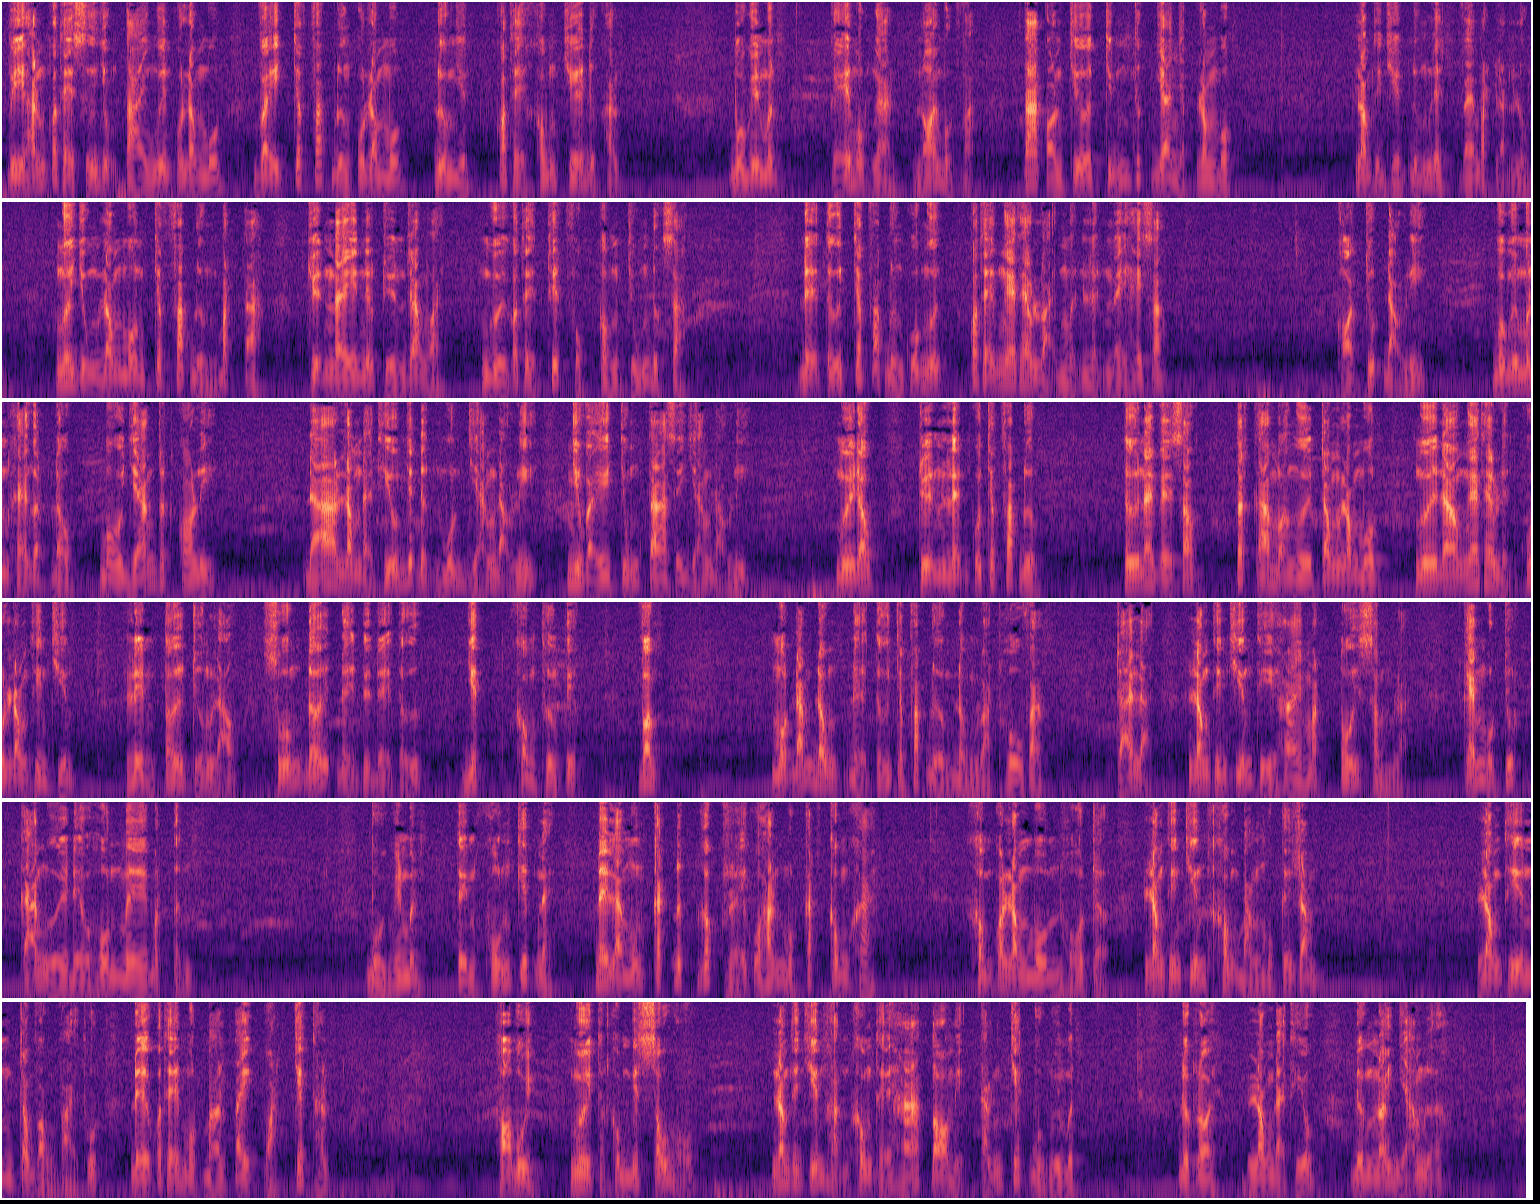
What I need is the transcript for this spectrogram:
Vì hắn có thể sử dụng tài nguyên của Long Môn, vậy chấp pháp đường của Long Môn đương nhiên có thể khống chế được hắn. Bùi Nguyên Minh kể một ngàn, nói một vạn, ta còn chưa chính thức gia nhập Long Môn. Long Thiên Chiến đứng lên, vẻ mặt lạnh lùng. Ngươi dùng Long Môn chấp pháp đường bắt ta. Chuyện này nếu truyền ra ngoài, người có thể thuyết phục công chúng được sao? Đệ tử chấp pháp đường của ngươi có thể nghe theo loại mệnh lệnh này hay sao? Có chút đạo lý. Bùi Nguyên Minh khẽ gật đầu, bộ dáng rất có lý. Đã Long Đại Thiếu nhất định muốn giảng đạo lý, như vậy chúng ta sẽ giảng đạo lý. Người đâu? Truyền lệnh của chấp pháp đường. Từ nay về sau, tất cả mọi người trong Long Môn, người nào nghe theo lệnh của Long Thiên Chiến, lên tới trưởng lão, xuống đới đệ, đệ, đệ tử, giết không thương tiếc. Vâng. Một đám đông đệ tử chấp pháp đường đồng loạt hô vang. Trái lại, Long Thiên Chiến thì hai mắt tối sầm lại. Kém một chút, cả người đều hôn mê bất tỉnh. Bùi Nguyên Minh, tên khốn kiếp này, đây là muốn cắt đứt gốc rễ của hắn một cách công khai. Không có Long Môn hỗ trợ, Long Thiên Chiến không bằng một cái rắm. Long Thiên trong vòng vài phút đều có thể một bàn tay quạt chết hắn. Họ bùi, ngươi thật không biết xấu hổ. Long Thiên Chiến hận không thể há to miệng cắn chết Bùi Nguyên Minh. Được rồi, Long Đại Thiếu, đừng nói nhảm nữa.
